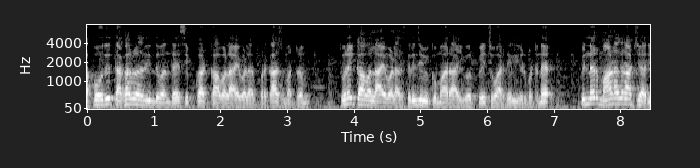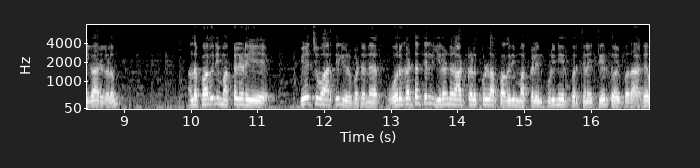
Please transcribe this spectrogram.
அப்போது தகவல் அறிந்து வந்த சிப்காட் காவல் ஆய்வாளர் பிரகாஷ் மற்றும் துணை காவல் ஆய்வாளர் சிரஞ்சீவிக்குமார் ஆகியோர் பேச்சுவார்த்தையில் ஈடுபட்டனர். பின்னர் மாநகராட்சி அதிகாரிகளும் அந்த பகுதி மக்களிடையே பேச்சுவார்த்தையில் ஈடுபட்டனர். ஒரு கட்டத்தில் இரண்டு நாட்களுக்குள் அப்பகுதி மக்களின் குடிநீர் பிரச்சினை தீர்த்து வைப்பதாக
